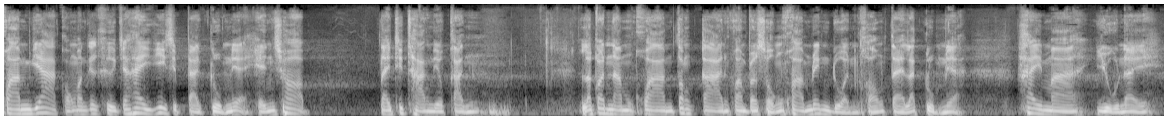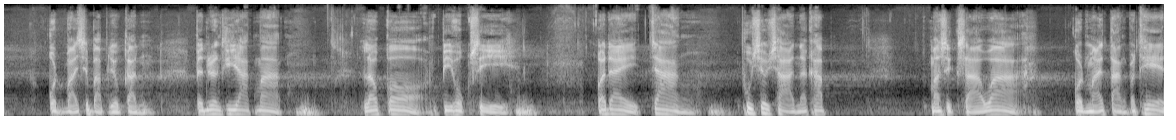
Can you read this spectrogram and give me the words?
ความยากของมันก็คือจะให้ 28 กลุ่มเนี่ยเห็นชอบในทิศทางเดียวกัน แล้วก็นำความต้องการความประสงค์ความเร่งด่วนของแต่ละกลุ่มเนี่ยให้มาอยู่ในกฎหมายฉบับเดียวกัน เป็นเรื่องที่ยากมาก แล้วก็ปี 64 ก็ได้จ้างผู้เชี่ยวชาญนะครับ มาศึกษาว่ากฎหมายต่างประเทศ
